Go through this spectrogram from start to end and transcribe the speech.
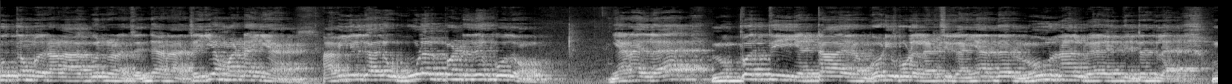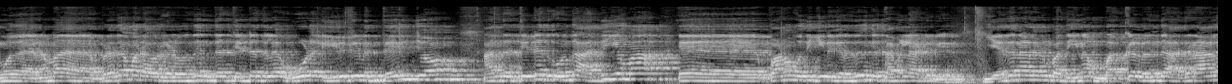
நூற்றம்பது நாள் ஆக்குன்னு செஞ்சானா செய்ய மாட்டாங்க. அவங்களுக்கு அதில் ஊழல் பண்ணுறதே போதும். ஏன்னா இதில் முப்பத்தி எட்டாயிரம் கோடி ஊழல் அடிச்சிருக்காங்க. அந்த நூறு நாள் வேலை திட்டத்தில். முத நம்ம பிரதமர் அவர்கள் வந்து இந்த திட்டத்தில் ஊழல் இருக்குன்னு தெரிஞ்சும் அந்த திட்டத்துக்கு வந்து அதிகமாக பணம் ஒதுக்கி இருக்கிறது இந்த தமிழ்நாட்டுக்கு. எதனாலன்னு பார்த்தீங்கன்னா மக்கள் வந்து அதனால்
